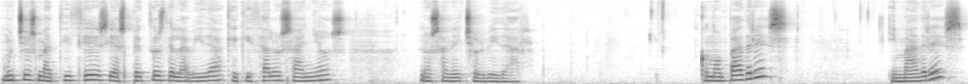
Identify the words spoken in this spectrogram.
muchos matices y aspectos de la vida que quizá los años nos han hecho olvidar. Como padres y madres,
